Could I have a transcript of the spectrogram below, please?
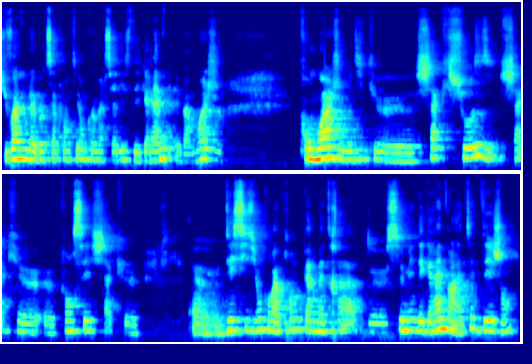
Tu vois, nous, la box à planter, on commercialise des graines. Et ben moi, je, pour moi, je me dis que chaque chose, chaque euh, pensée, chaque euh, euh, décision qu'on va prendre permettra de semer des graines dans la tête des gens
